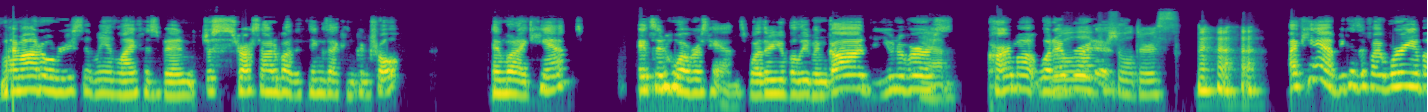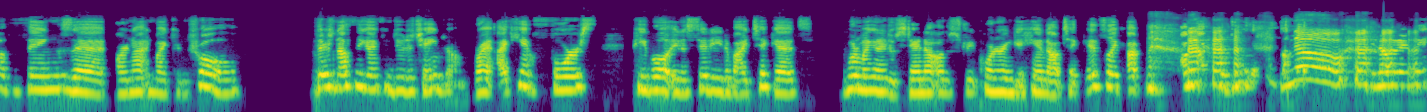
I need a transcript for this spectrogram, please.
my motto recently in life has been just stress out about the things I can control. And what I can't, it's in whoever's hands. Whether you believe in God, the universe, yeah karma, whatever it is. shoulders. I can't because if I worry about the things that are not in my control, there's nothing I can do to change them, right? I can't force people in a city to buy tickets. What am I going to do? Stand out on the street corner and get hand out tickets? Like I'm, I'm not going to do that. no, you know what I mean.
